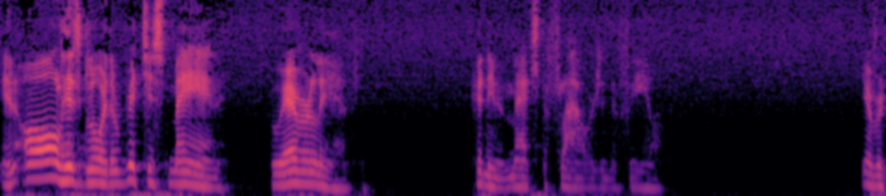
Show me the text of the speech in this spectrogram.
in all his glory, the richest man who ever lived, couldn't even match the flowers in the field. You ever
